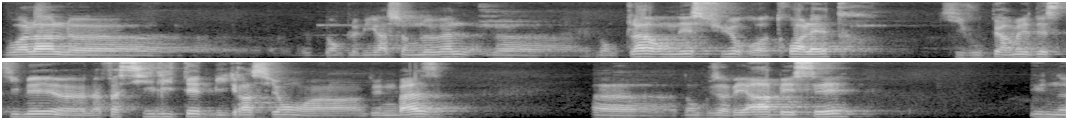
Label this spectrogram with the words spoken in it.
Voilà le, donc le migration de level. donc là, on est sur euh, trois lettres qui vous permet d'estimer euh, la facilité de migration euh, d'une base. donc vous avez A, B, C, une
